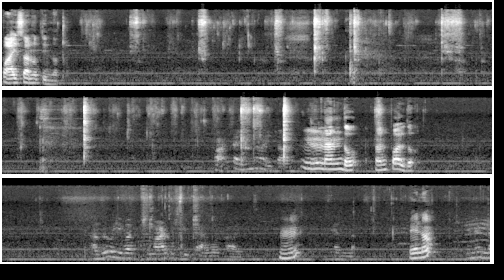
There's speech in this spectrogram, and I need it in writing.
ಪಾಯಸನೂ ತಿನ್ನೋದು ಪಾಠ ಇನ್ನೂ ಆಯ್ತಾ ಹ್ಮ್, ನಂದು ನನ್ನ ಪಾಲ್ದು. ಅದು ಇವತ್ತು ಮಾಡ್ಬಿಟ್ಟಿದ್ದೆ ಆಗೋಕ್ಕಾಯ್ತು ಹ್ಮ್? ಎಲ್ಲ. ಏನು? ಏನಿಲ್ಲ.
